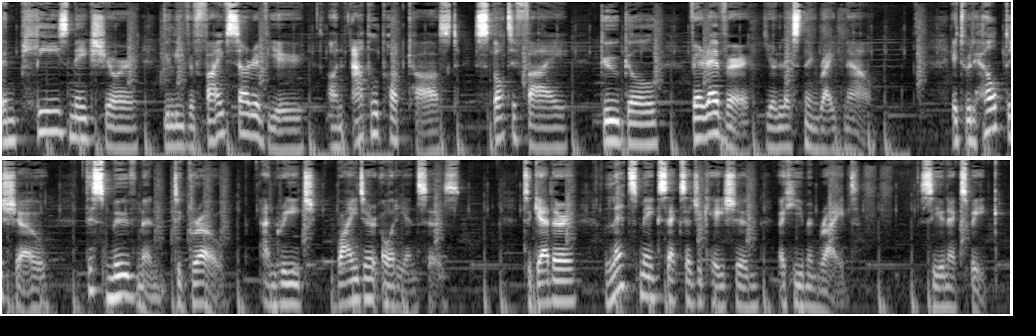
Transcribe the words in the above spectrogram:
then please make sure you leave a five star review on Apple Podcast, Spotify, Google, wherever you're listening right now. It would help the show, this movement, to grow and reach wider audiences. Together, let's make sex education a human right. See you next week.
